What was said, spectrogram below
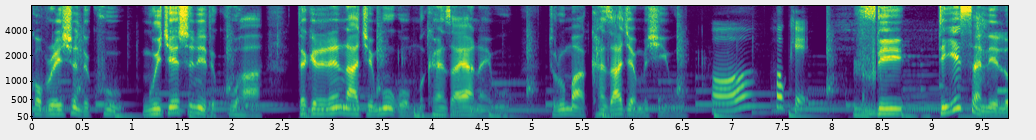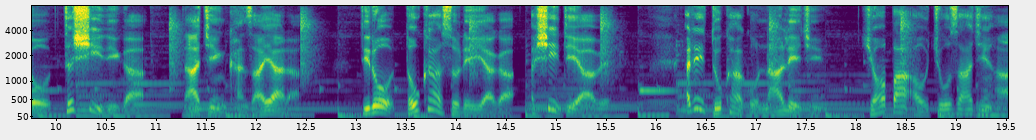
corporation တစ်ခုငွေကြေးစနစ်တစ်ခုဟာတကယ်တမ်းနာကျင်မှုကိုမခံစားရနိုင်ဘူးသူတို့မှခံစားချက်မရှိဘူးဟောဟုတ်ကဲ့လူဒီတည်ဆန်လေလို့တရှိတွေကနာကျင်ခံစားရတာဒီတော့ဒုက္ခဆိုတဲ့အရာကအရှိတရားပဲအဲ့ဒီဒုက္ခကိုနားလေခြင်း ရောပါအောင်စ조사ခြင်းဟာ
